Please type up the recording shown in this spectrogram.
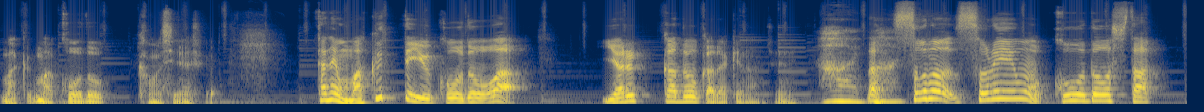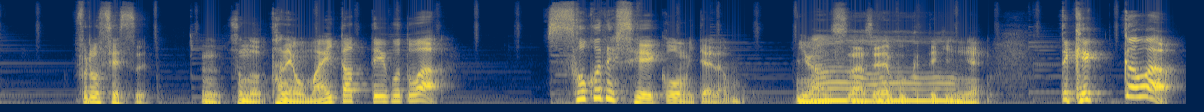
まく、まあ行動かもしれないですけど。種をまくっていう行動は、やるかどうかだけなんですよね。はい。だからその、それを行動したプロセス、うん、その種をまいたっていうことは、そこで成功みたいなニュアンスなんですよね、僕的にね。で、結果は、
